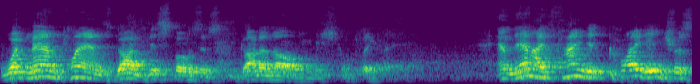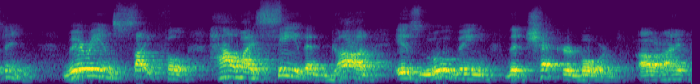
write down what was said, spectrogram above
What man plans, God disposes, God annuls completely. And then I find it quite interesting, very insightful, how I see that God is moving the checkerboard, all right?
